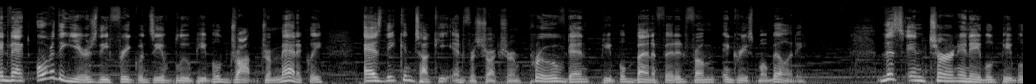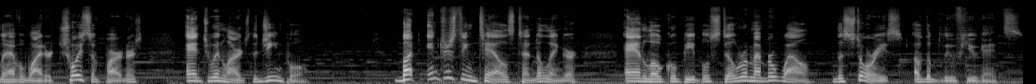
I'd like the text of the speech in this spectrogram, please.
In fact, over the years, the frequency of blue people dropped dramatically as the Kentucky infrastructure improved and people benefited from increased mobility. This in turn enabled people to have a wider choice of partners and to enlarge the gene pool. But interesting tales tend to linger, and local people still remember well the stories of the Blue Fugates.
